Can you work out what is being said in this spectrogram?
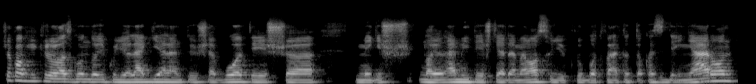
csak akikről azt gondoljuk, hogy a legjelentősebb volt, és mégis nagyon említést érdemel az, hogy ők klubot váltottak az idén nyáron.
